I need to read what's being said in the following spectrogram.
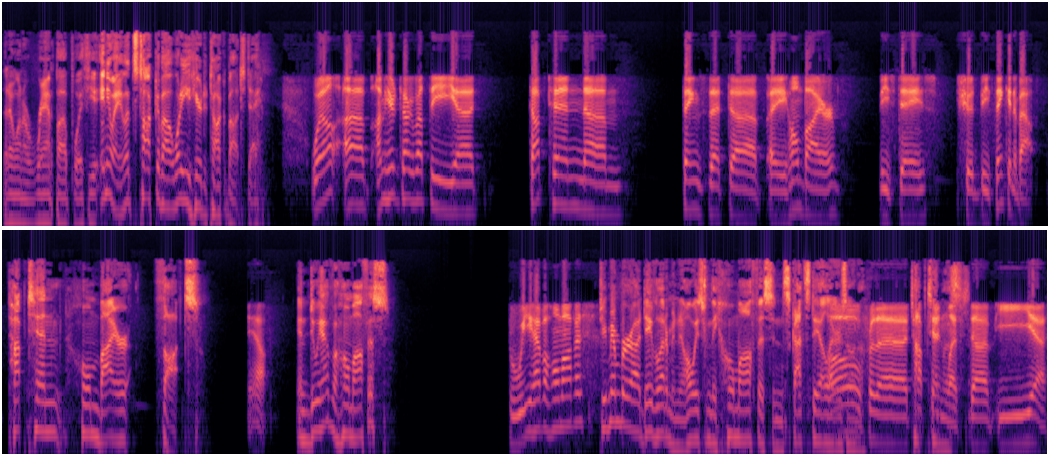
that I want to ramp up with you. Anyway, let's talk about what are you here to talk about today? Well, uh, I'm here to talk about the uh, top 10 um, things that uh, a home buyer these days should be thinking about. Top 10 home buyer thoughts. Yeah. And do we have a home office? Do we have a home office? Do you remember uh, Dave Letterman, always from the home office in Scottsdale, Arizona? Oh, for the top, top 10, 10 list. Uh, yes,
